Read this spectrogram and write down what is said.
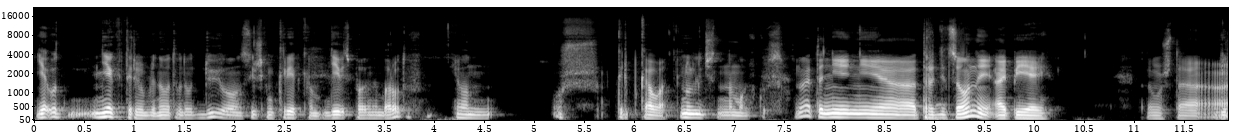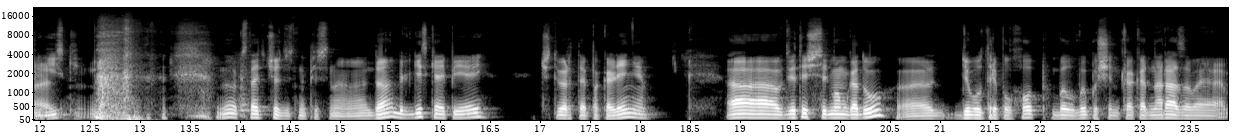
Я вот некоторые люблю, но вот, вот Дюо, он слишком крепкий, он 9,5 оборотов, и он уж крепковат. Ну, лично на мой вкус. Ну, это не, не традиционный IPA, потому что... э, Бельгийский. Ну, кстати, что здесь написано? Да, бельгийский IPA, четвертое поколение. А В 2007 году э, Dual Triple Hop был выпущен как одноразовая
